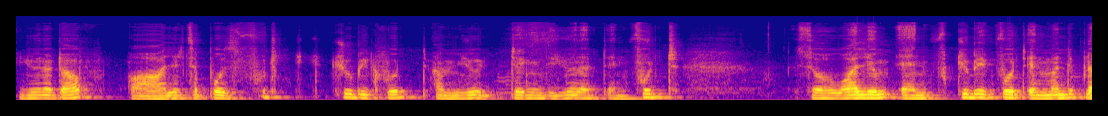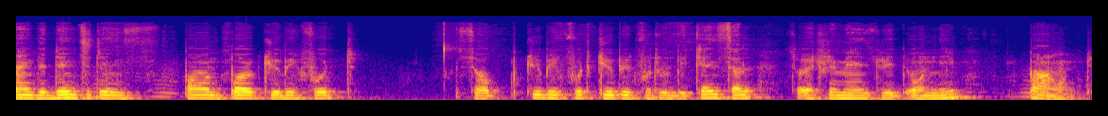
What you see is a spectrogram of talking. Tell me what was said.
unit of uh, let's suppose foot cubic foot I'm taking the unit in foot. So volume in cubic foot and multiplying the density in pound per cubic foot. So cubic foot cubic foot will be cancelled so it remains with only pound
